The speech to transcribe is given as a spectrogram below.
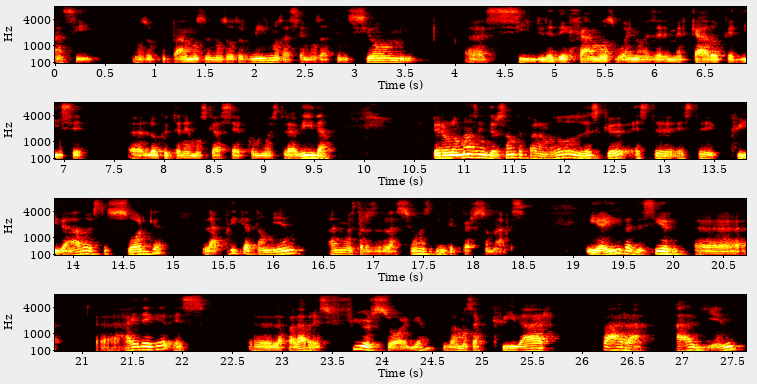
así nos ocupamos de nosotros mismos, hacemos atención y uh, si le dejamos, bueno, es el mercado que dice uh, lo que tenemos que hacer con nuestra vida. Pero lo más interesante para nosotros es que este, este cuidado, este sorge, la aplica también a nuestras relaciones interpersonales. Y ahí va a decir uh, Heidegger, es, la palabra es Fürsorge, vamos a cuidar para alguien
